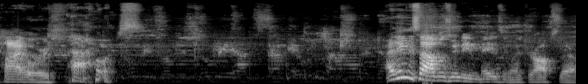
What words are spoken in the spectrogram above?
high horse. Hours. I think this album's gonna be amazing when it drops, though.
